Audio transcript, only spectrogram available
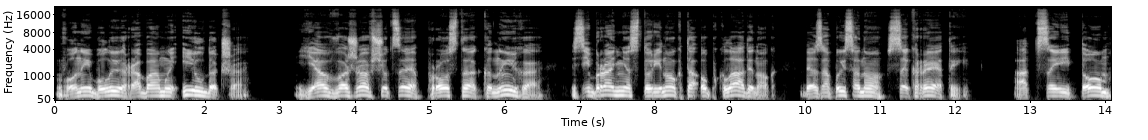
Вони були рабами Ілдача. Я вважав, що це просто книга, зібрання сторінок та обкладинок, де записано секрети, а цей том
